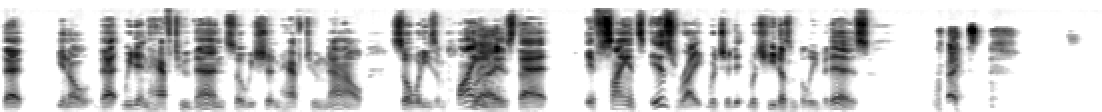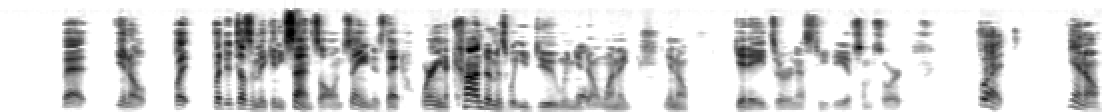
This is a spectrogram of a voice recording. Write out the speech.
that you know that we didn't have to then, so we shouldn't have to now. So what he's implying Right. is that if science is right, which it which he doesn't believe it is, Right. that you know, but but it doesn't make any sense. All I'm saying is that wearing a condom is what you do when you Right. don't want to, you know, get AIDS or an STD of some sort. But Right. you know,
